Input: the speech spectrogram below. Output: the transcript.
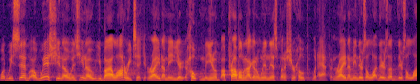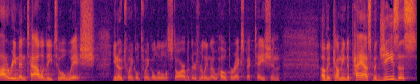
What we said, a wish, you know, is, you know, you buy a lottery ticket, right? I mean, you hope, you know, I'm probably not going to win this, but I sure hope it would happen, right? I mean, there's a, there's a, there's a lottery mentality to a wish you know, twinkle, twinkle, little star, but there's really no hope or expectation of it coming to pass. But Jesus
